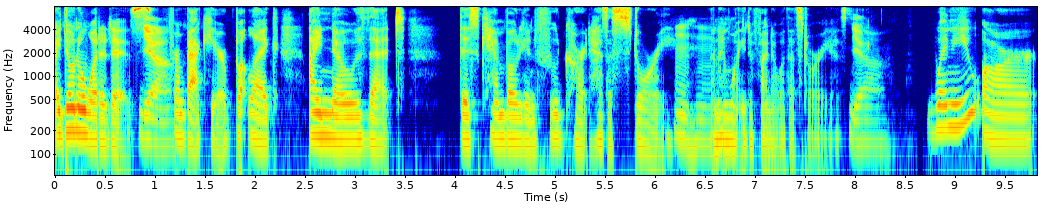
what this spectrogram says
i don't know what it is yeah. from back here but like i know that this cambodian food cart has a story mm-hmm. and i want you to find out what that story is yeah when you are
